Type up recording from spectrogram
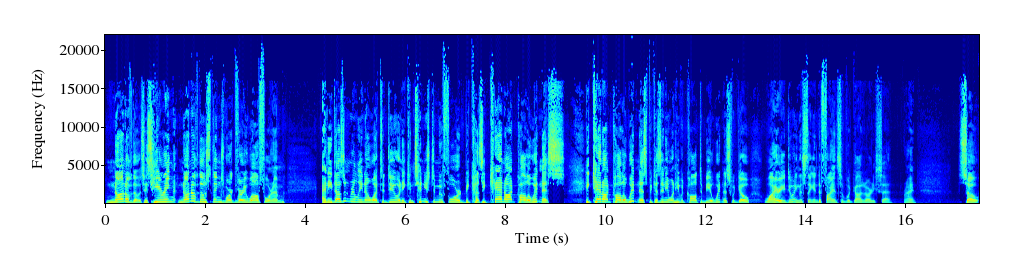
none of those, his hearing, none of those things work very well for him. And he doesn't really know what to do, and he continues to move forward because he cannot call a witness. He cannot call a witness because anyone he would call to be a witness would go, Why are you doing this thing in defiance of what God had already said? Right? So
